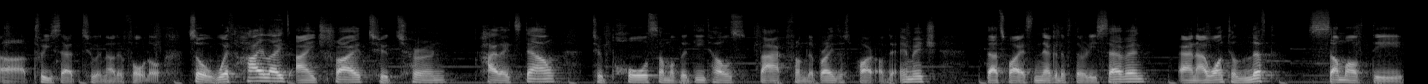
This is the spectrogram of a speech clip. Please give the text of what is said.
uh, preset to another photo. So with highlights, I try to turn highlights down to pull some of the details back from the brightest part of the image. That's why it's negative 37. And I want to lift some of the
